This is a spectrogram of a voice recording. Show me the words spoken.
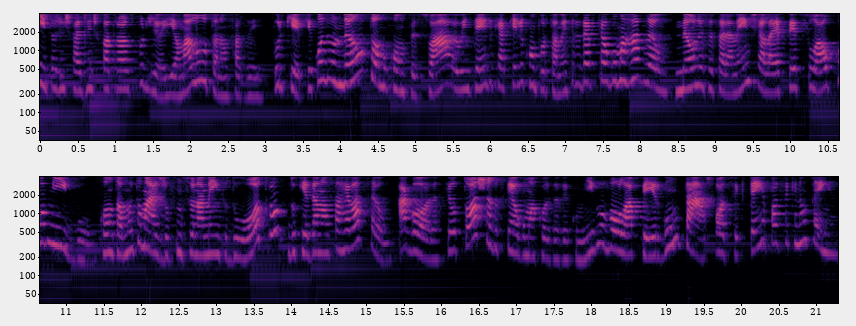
isso a gente faz 24 horas por dia e é uma luta não fazer. Por quê? Porque quando eu não tomo como pessoal, eu entendo que aquele comportamento ele deve ter alguma razão. Não necessariamente ela é pessoal comigo. Conta muito mais do funcionamento do outro do que da nossa relação. Agora, se eu tô achando que tem alguma coisa a ver comigo, eu vou lá perguntar. Pode ser que tenha, pode ser que não tenha.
